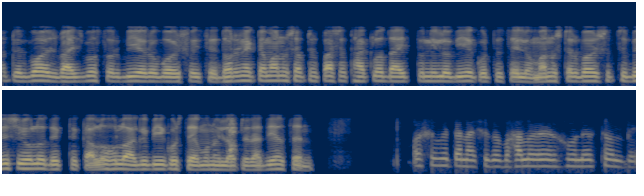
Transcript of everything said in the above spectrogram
আপনার বয়স বাইশ বছর বিয়েরও বয়স হয়েছে ধরেন একটা মানুষ আপনার পাশে থাকল দায়িত্ব নিল বিয়ে করতে চাইলো মানুষটার বয়স হচ্ছে বেশি হলো দেখতে কালো হলো আগে বিয়ে করছে এমন হইল আপনি রাজি আছেন? অসুবিধা নাই শুধু ভালো হলে চলবে।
